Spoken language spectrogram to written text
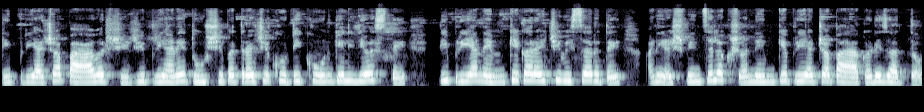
की प्रियाच्या पायावरची जी प्रियाने तुळशीपत्राची खोटी खून केलेली असते ती प्रिया नेमके करायची विसरते आणि अश्विनचं लक्ष नेमके प्रियाच्या पायाकडे जातं.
